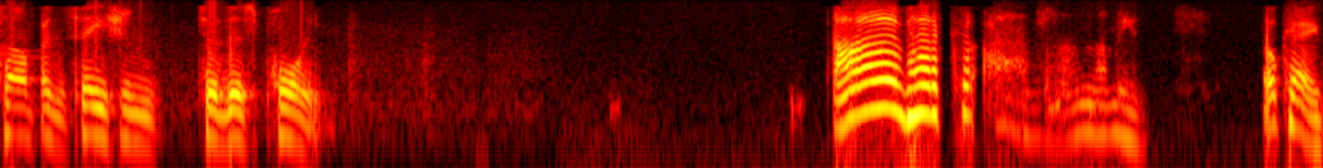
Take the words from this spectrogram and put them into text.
compensation to this point? I've had a. Let me. Okay.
